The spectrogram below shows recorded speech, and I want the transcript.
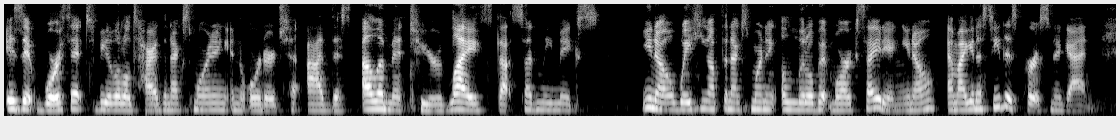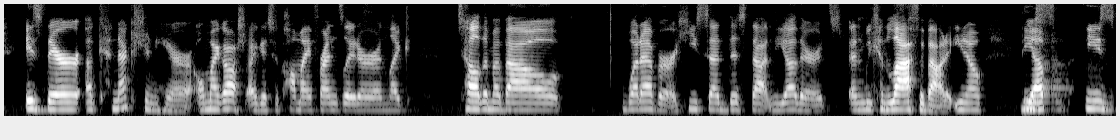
is it worth it to be a little tired the next morning in order to add this element to your life that suddenly makes, you know, waking up the next morning a little bit more exciting? You know, am I going to see this person again? Is there a connection here? Oh my gosh, I get to call my friends later and like tell them about whatever he said this that and the other it's and we can laugh about it you know? These yep. these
